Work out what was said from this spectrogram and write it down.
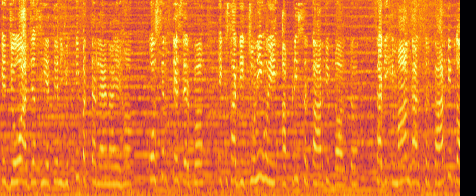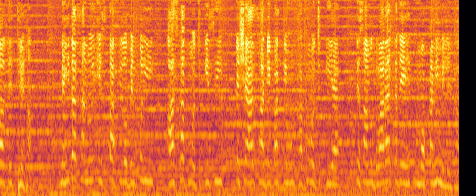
ਕਿ ਜੋ ਅੱਜ ਅਸੀਂ ਇੱਥੇ ਨਿਯੁਕਤੀ ਪੱਤਰ ਲੈਣ ਆਏ ਹਾਂ, ਉਹ ਸਿਰਫ ਤੇ ਸਿਰਫ ਇੱਕ ਸਾਡੀ ਚੁਣੀ ਹੋਈ ਆਪਣੀ ਸਰਕਾਰ ਦੀ ਬਦੌਲਤ, ਸਾਡੀ ਇਮਾਨਦਾਰ ਸਰਕਾਰ ਦੀ ਬਦੌਲਤ ਇੱਥੇ ਹਾਂ। ਨਹੀਂ ਤਾਂ ਸਾਨੂੰ ਇਸ ਭਰਤੀ ਤੋਂ ਬਿਲਕੁਲ ਹੀ ਆਸ ਖਤਮ ਹੋ ਚੁੱਕੀ ਸੀ ਕਿ ਸ਼ਾਇਦ ਸਾਡੀ ਭਰਤੀ ਹੁਣ ਖਤਮ ਹੋ ਚੁੱਕੀ ਹੈ ਤੇ ਸਾਨੂੰ ਦੁਬਾਰਾ ਕਦੇ ਮੌਕਾ ਨਹੀਂ ਮਿਲੇਗਾ।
